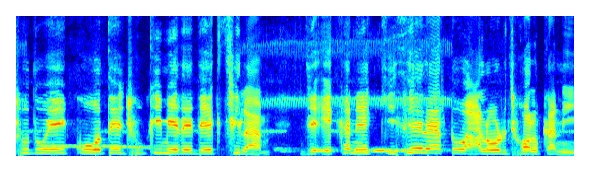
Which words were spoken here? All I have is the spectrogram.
শুধু এই কুয়োতে ঝুঁকি মেরে দেখছিলাম যে এখানে কিসের এত আলোর ঝলকানি।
